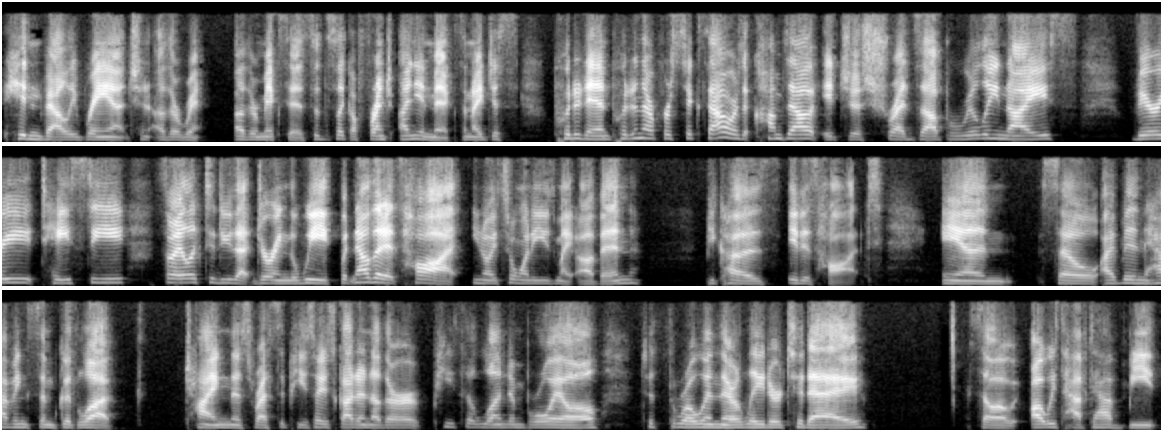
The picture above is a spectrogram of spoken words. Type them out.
Hidden Valley Ranch and other other mixes. So it's like a French onion mix and I just put it in, put it in there for six hours. It comes out, it just shreds up really nice, very tasty. So I like to do that during the week. But now that it's hot, you know, I still want to use my oven because it is hot. And so I've been having some good luck trying this recipe. So I just got another piece of London broil to throw in there later today. So I always have to have meat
